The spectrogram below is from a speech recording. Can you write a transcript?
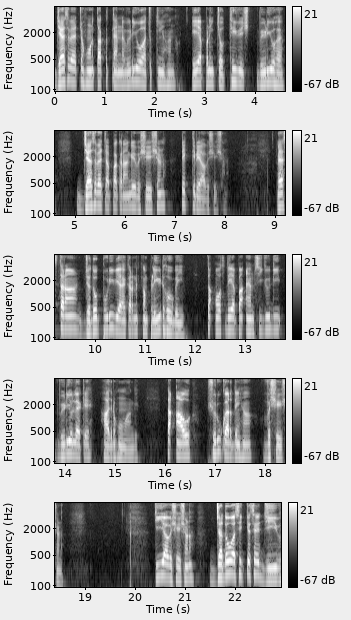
ਜਿਸ ਵਿੱਚ ਹੁਣ ਤੱਕ ਤਿੰਨ ਵੀਡੀਓ ਆ ਚੁੱਕੀਆਂ ਹਨ। ਇਹ ਆਪਣੀ ਚੌਥੀ ਵਿਸ਼- ਵੀਡੀਓ ਹੈ। ਜਿਸ ਵਿੱਚ ਆਪਾਂ ਕਰਾਂਗੇ ਵਿਸ਼ੇਸ਼ਣ ਤੇ ਕਿਰਿਆ ਵਿਸ਼ੇਸ਼ਣ। ਇਸ ਤਰ੍ਹਾਂ ਜਦੋਂ ਪੂਰੀ ਵਿਆਕਰਨ ਕੰਪਲੀਟ ਹੋ ਗਈ, ਤਾਂ ਉਸ ਦੇ ਆਪਾਂ MCQ ਦੀ ਵੀਡੀਓ ਲੈ ਕੇ ਹਾਜ਼ਰ ਹੋਵਾਂਗੇ। ਤਾਂ ਆਓ ਸ਼ੁਰੂ ਕਰਦੇ ਹਾਂ ਵਿਸ਼ੇਸ਼ਣ। ਕੀ ਆ ਵਿਸ਼ੇਸ਼ਣ? ਜਦੋਂ ਅਸੀਂ ਕਿਸੇ ਜੀਵ,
